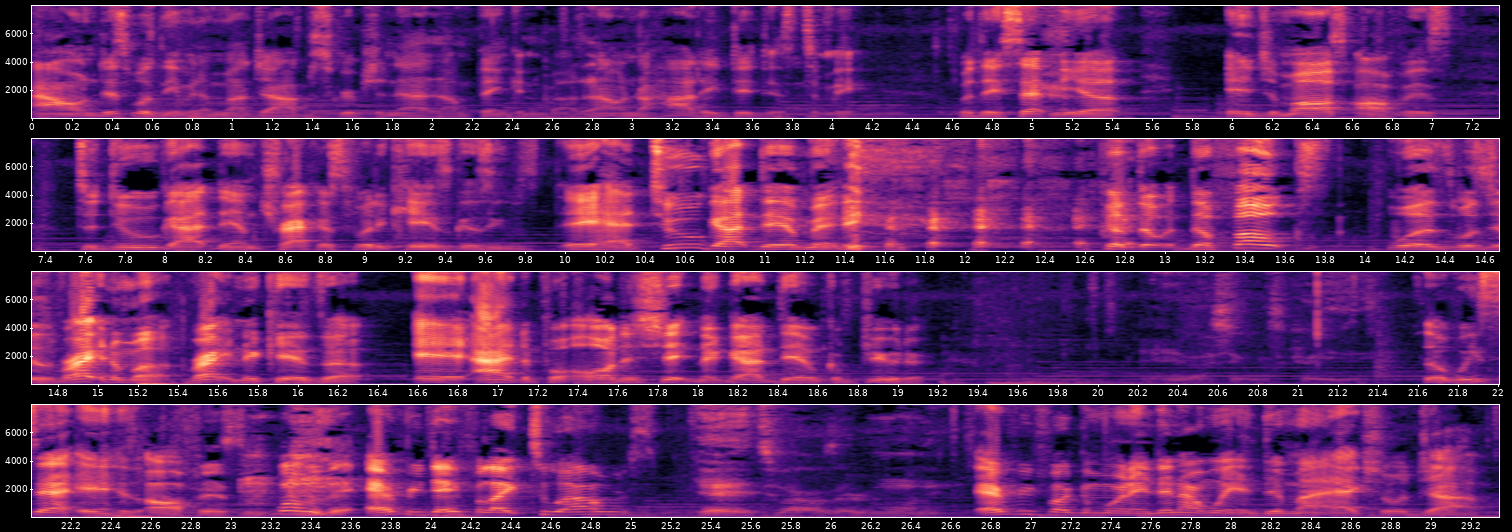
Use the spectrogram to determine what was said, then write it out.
I don't. This wasn't even in my job description. Now that I'm thinking about it, I don't know how they did this to me, but they set me up in Jamal's office to do goddamn trackers for the kids because he was they had too goddamn many because the the folks was was just writing them up, writing the kids up, and I had to put all this shit in the goddamn computer. Yeah, that shit was crazy. So we sat in his office. What was it? Every day for like two hours. Yeah, two hours every morning. Every fucking morning. And then I went and did my actual job.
